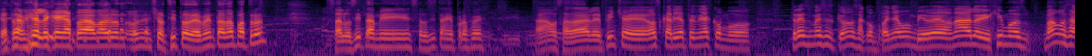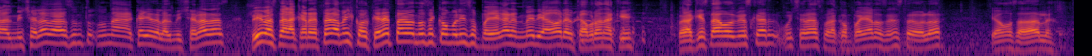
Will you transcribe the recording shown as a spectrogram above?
Ya también le caiga toda madre un, un de menta, ¿no, patrón? Saludcita, mi, saludcita, mi profe. Vamos a darle. El pinche Oscar ya tenía como tres meses que no nos acompañaba un video. Nada, le dijimos, vamos a las micheladas, una calle de las micheladas. Vive hasta la carretera México-Querétaro. No sé cómo le hizo para llegar en media hora el cabrón aquí. Pero aquí estamos, mi Oscar. Muchas gracias por acompañarnos en este dolor. Y vamos a darle.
